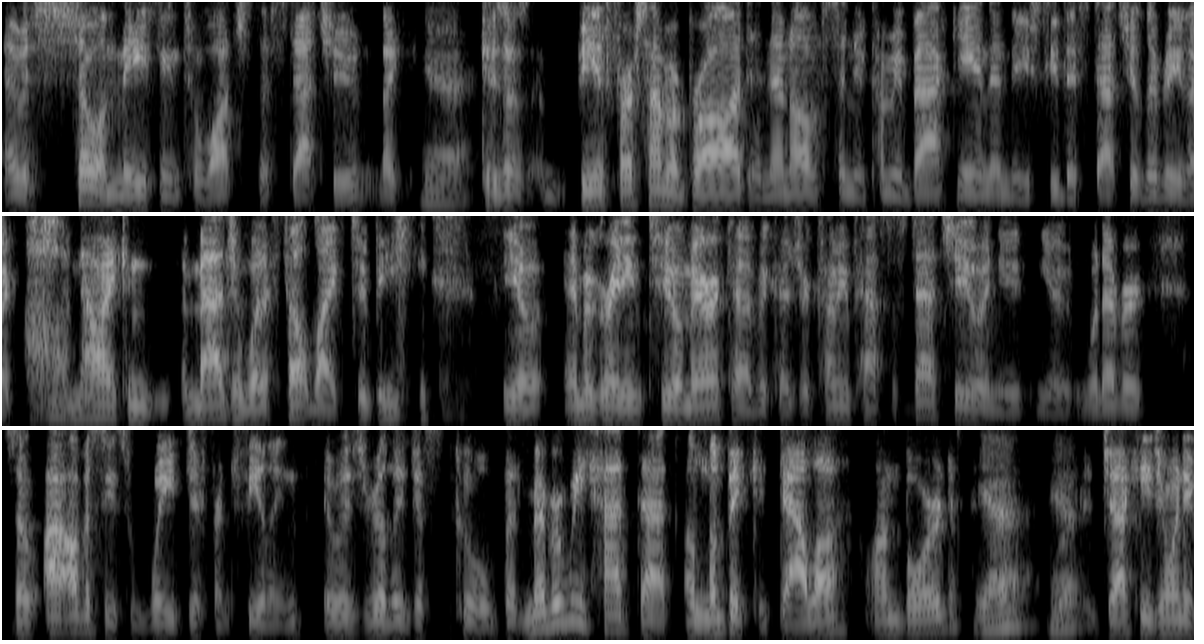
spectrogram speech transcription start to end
it was so amazing to watch the statue. Like Yeah. because it was being first time abroad and then all of a sudden you're coming back in and you see the statue of liberty like oh now i can imagine what it felt like to be you know immigrating to america because you're coming past the statue and you you know whatever so obviously it's way different feeling it was really just cool but remember we had that olympic gala on board Yeah. Yeah. jackie joyner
